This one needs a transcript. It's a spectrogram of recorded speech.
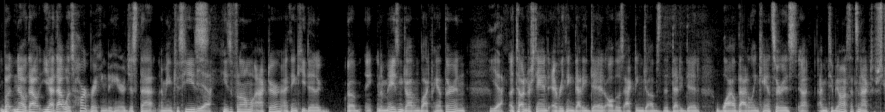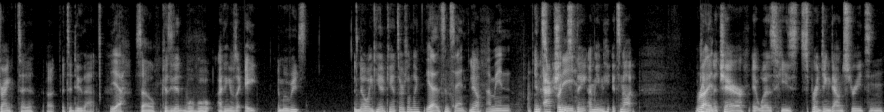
But no, that yeah, that was heartbreaking to hear. Just that. I mean, because he's Yeah. he's a phenomenal actor. I think he did a, a an amazing job in Black Panther and Yeah. uh, to understand everything that he did, all those acting jobs that, that he did while battling cancer is, uh, I mean, to be honest, that's an act of strength to uh, to do that. Yeah. So, because he did, whoa, whoa, I think it was like eight movies, knowing he had cancer or something. Yeah. It's insane. Yeah, I mean, an It's actions pretty- thing. I mean, it's not Right. in a chair. It was he's sprinting down streets and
